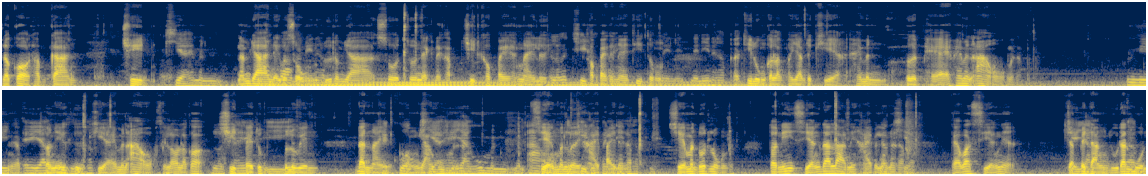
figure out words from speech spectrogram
แล้วก็ทำการฉีดเคลียร์ให้มันน้ำยาเนกประสงค์หรือน้ำยาโซโซแนกนะครับ ฉีดเข้าไปข้างในเลยแล้วก็ฉีดเข้าไปข้างในที่ตรงในในในนี้นะครับเอ่อที่ลุงกำลังพยายามจะเขี่ยให้มันเปิดแผลให้มันอ้าออกนะครับ มันมีนะครับไอ้ยางตอนนี้หุ้มคือรับเขี่ยให้มันอ้าออกเสร็จแล้วแล้วก็เราใช้ฉีดไปตรงไอ้บริเวณด้านในไอ้ของยางเคลีหุ้มให้นะคยารับงหุ้มมันมันอ้าเสียงมันเลยก็ฉีดหายไปข้นะครับใเสียงมันลดลงครับตอนนี้เสียงด้านล่างนี่หายไปแล้วนะครับเคลียร์แต่ว่าเสียงเนี่ยจะไปดังอยู่ด้านบน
